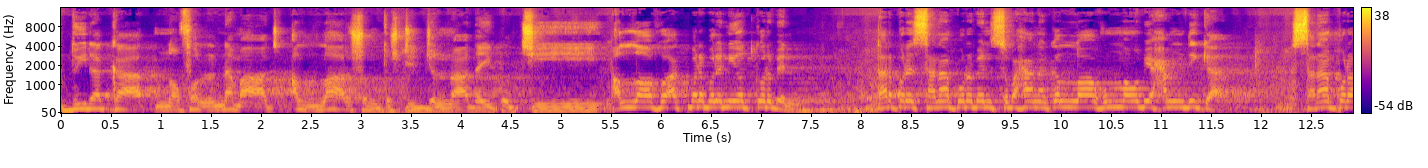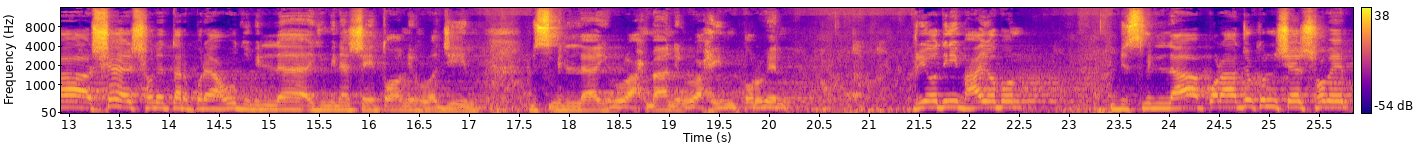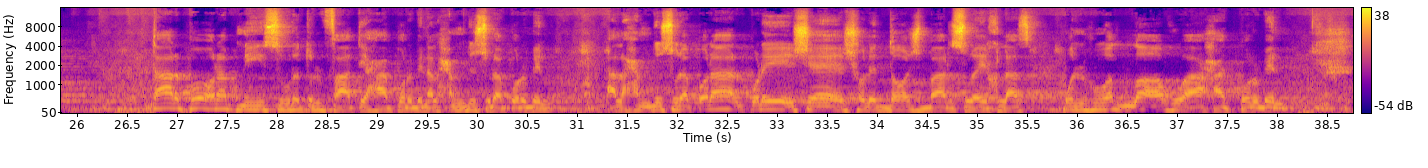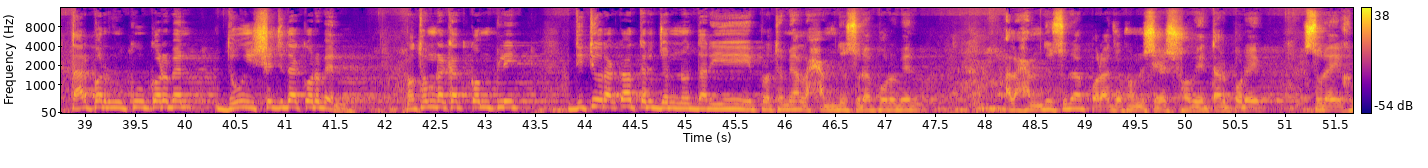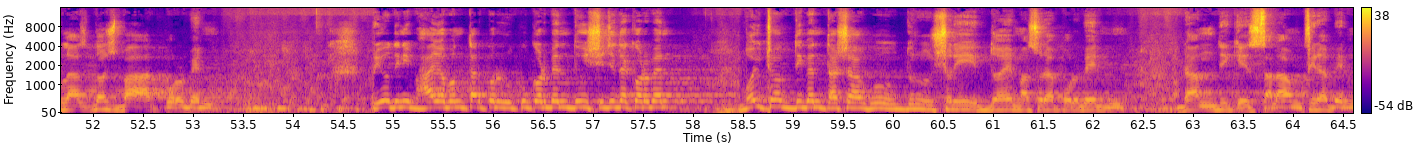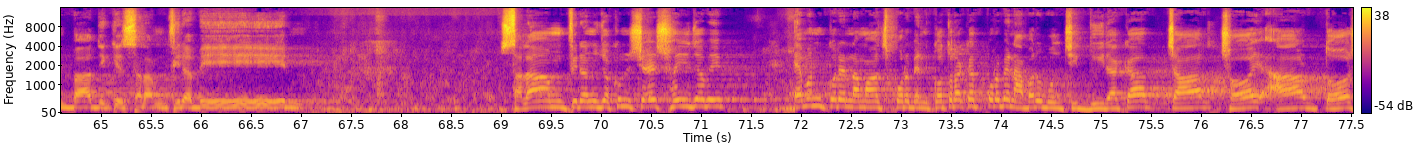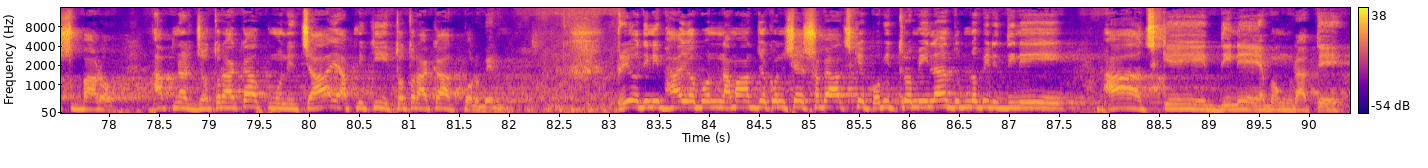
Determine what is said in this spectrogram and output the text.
দুই রাকাত নফল নামাজ আল্লাহর সন্তুষ্টির জন্য আদায় করছি। আল্লাহ আকবার বলে নিয়ত করবেন। তারপরে সানা পড়বেন সুবাহিকা সানা পড়া শেষ হলে তারপরে আউযু বিল্লাহি মিনাশ শাইতানির রাজিম। বিসমিল্লাহির রহমানির রহিম পড়বেন। প্রিয় দিনী ভাই ও বোন, বিসমিল্লাহ পড়া যখন শেষ হবে তারপর আপনি সুরাতুল ফাতিহা পড়বেন, আলহামদু সুরা পড়বেন। আলহামদু সুরা পড়ার পরে শেষ হলে দশ বার সুরা ইখলাস উল হুয়াল্লাহু আহাদ পড়বেন। তারপর রুকু করবেন, দুই সেজদা করবেন। প্রথম রাকাত কমপ্লিট, দ্বিতীয় রাকাতের জন্য দাঁড়িয়ে প্রথমে আলহামদু সুরা পড়বেন। আলহামদু সুরা পড়া যখন শেষ হবে, তারপরে সুরা ইখলাস দশ বার পড়বেন। প্রিয় দিনী ভাই এবং তারপর রুকু করবেন, দুই সিজেদা করবেন। বৈঠক দিবেন তাসাহু দুরু শরীফ দয় মাসুরা পড়বেন। ডান দিকে সালাম ফিরাবেন, বা দিকে সালাম ফিরাবেন। সালাম ফিরানো যখন শেষ হয়ে যাবে এমন করে নামাজ পড়বেন, কত রাকাত পড়বেন? আবারও বলছি, দুই রাকাত, চার, ছয়, আট, দশ, বারো। আপনার যত রাকাত মনে চায়, আপনি কি তত রাকাত পড়বেন? প্রিয় দিনী ভাই ও বোন, নামাজ যখন শেষ হবে, আজকে পবিত্র মিলা মিলাদুন্নবীর দিনে, আজকে দিনে এবং রাতে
